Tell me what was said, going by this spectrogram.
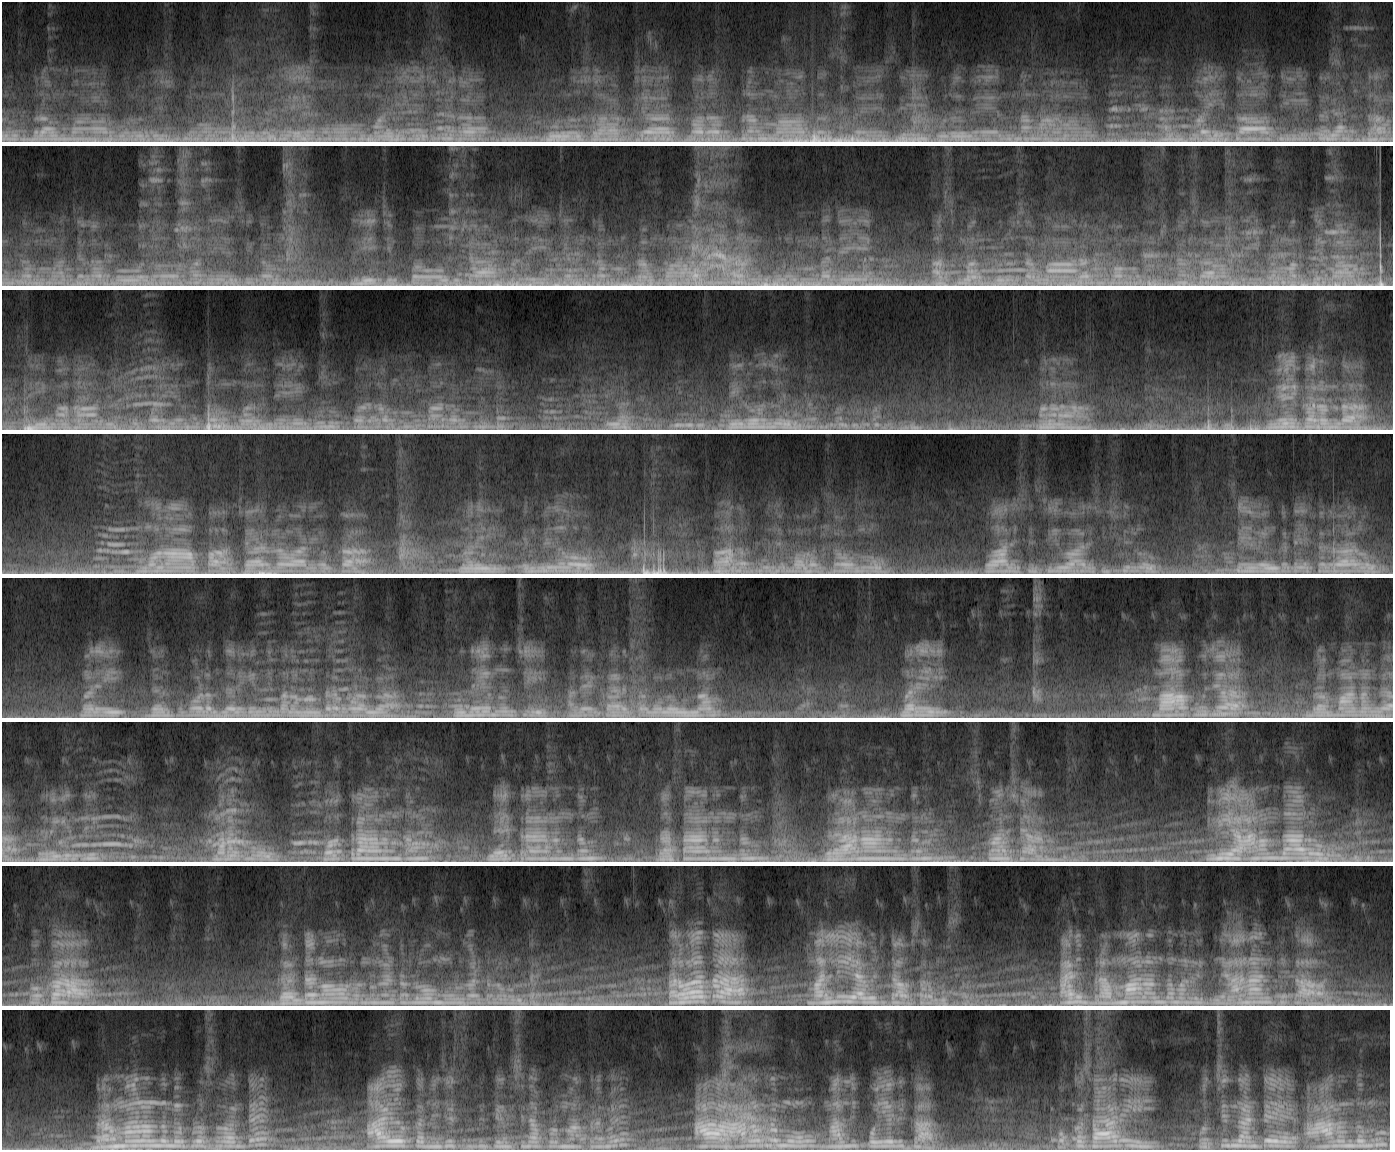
గురు బ్రహ్మ గురు విష్ణు గురుదేవో మహేశ్వర గురు సాక్షాత్ పరబ్రహ్మ తస్మై శ్రీ గురవే నమ. అద్వైతాతీత సిద్ధాంతం అచల బోధోపదేశికం. శ్రీ చిప్పవంశాంపది చంద్రం బ్రహ్మానందం గురుం భజే. అస్మద్గురు సమారంభం కృష్ణ సాందీప మధ్యమాం. శ్రీ మహావిష్ణు పర్యంతం వందే గురు పరంపరం. ఈరోజు మన వివేకానంద మోనాపాచార్యుల వారి యొక్క మరి ఎనిమిదో పాద పూజ మహోత్సవము. వారి శ్రీవారి శిష్యులు శ్రీ వెంకటేశ్వర గారు మరి జరుపుకోవడం జరిగింది. మనమందరం కూడా ఉదయం నుంచి అదే కార్యక్రమంలో ఉన్నాం. మరి మహాపూజ బ్రహ్మాండంగా జరిగింది. మనకు శ్రోత్రానందం నేత్రానందం రసానందం గ్రాణానందం స్పర్శానందం. ఇవి ఆనందాలు ఒక గంటనో రెండు గంటలో మూడు గంటలు ఉంటాయి. తర్వాత మళ్ళీ అవిటికి అవసరం వస్తుంది. కానీ బ్రహ్మానందం అనేది జ్ఞానానికి కావాలి. బ్రహ్మానందం ఎప్పుడు వస్తుందంటే ఆ యొక్క నిజస్థితి తెలిసినప్పుడు మాత్రమే ఆ ఆనందము మళ్ళీ పోయేది కాదు. ఒక్కసారి వచ్చిందంటే ఆనందము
